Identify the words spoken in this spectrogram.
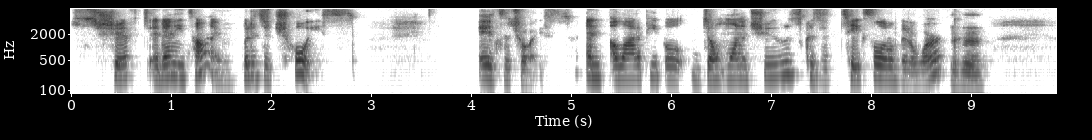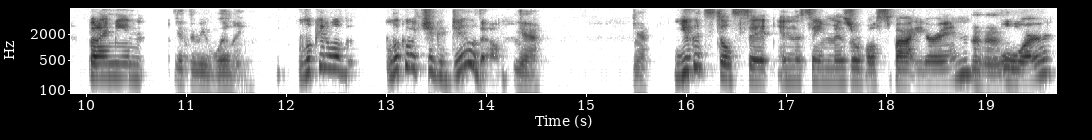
shift at any time, but it's a choice. It's a choice. And a lot of people don't want to choose because it takes a little bit of work. Mhm. But I mean, You have to be willing. look at all look at what you could do though. Yeah. You could still sit in the same miserable spot you're in, Mhm. or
